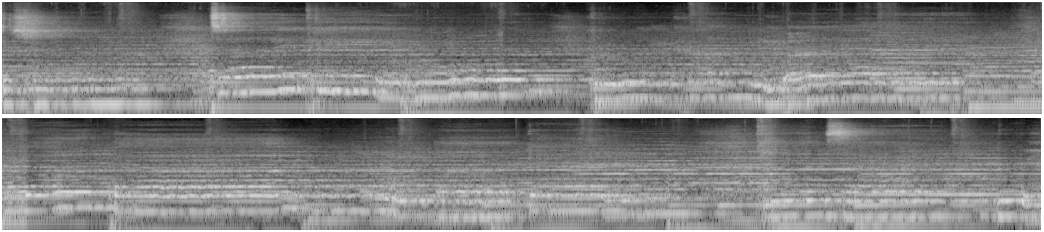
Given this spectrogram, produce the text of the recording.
แต่ฉัจพี่หวนครวญคำหมายน้ำตาอาจได้เพียงสาดวย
